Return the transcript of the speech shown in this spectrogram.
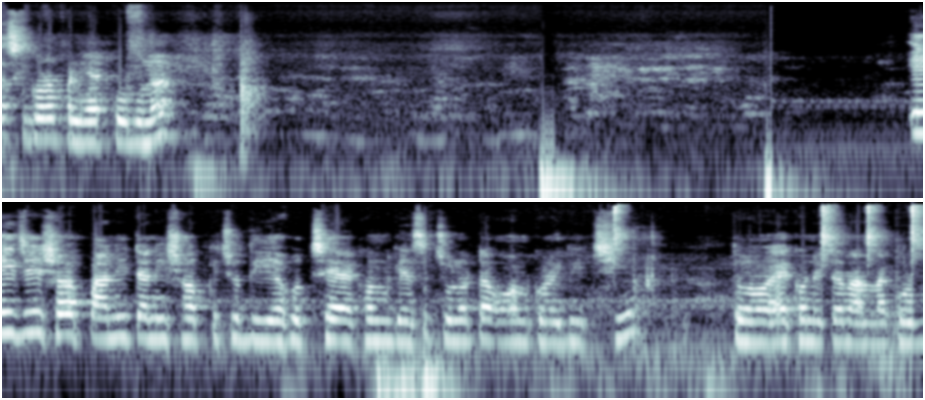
আজকে গরম পানি অ্যাড করব না। এই যে সব পানি টানি সব কিছু দিয়ে হচ্ছে, এখন গ্যাসের চুলাটা অন করে দিচ্ছি। তো এখন এটা রান্না করব।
